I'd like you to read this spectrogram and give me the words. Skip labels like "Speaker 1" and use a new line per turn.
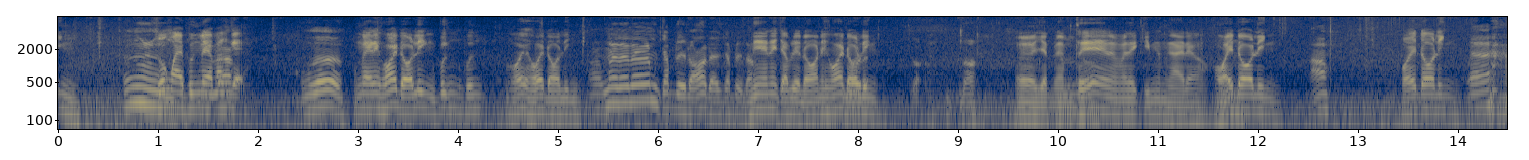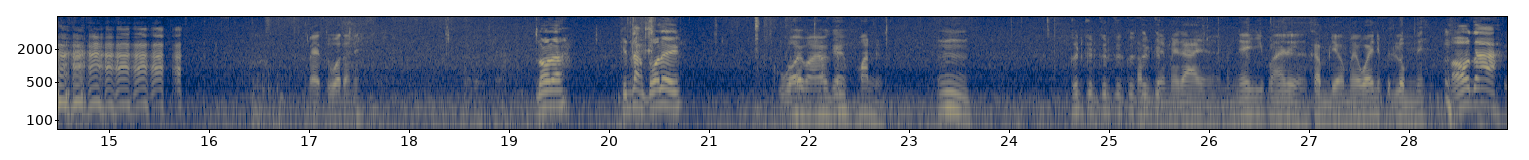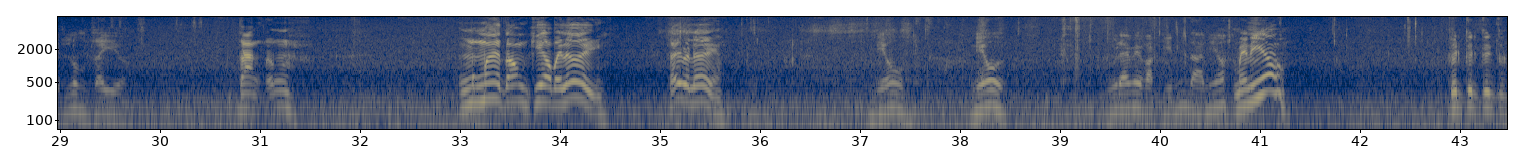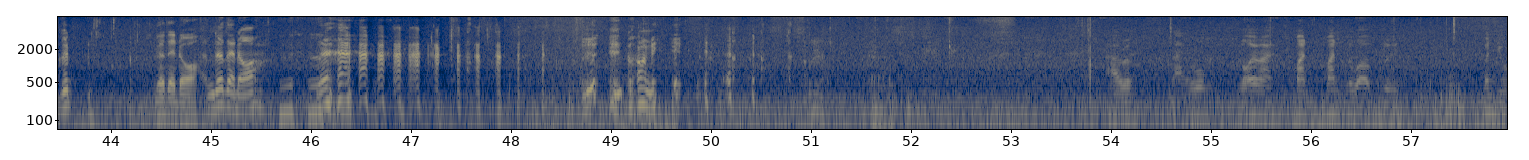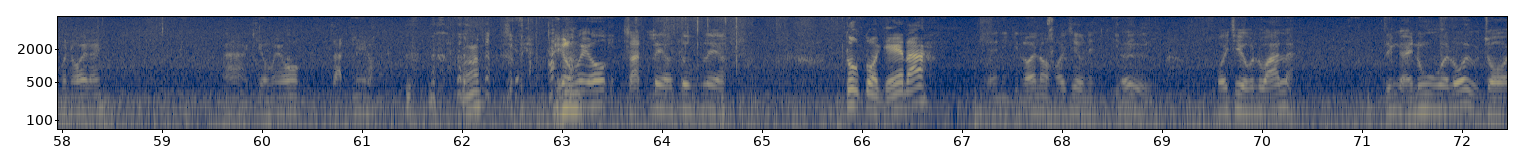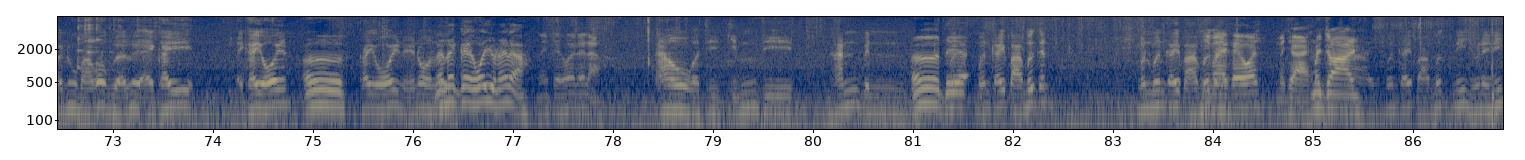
ลิง
อืม
ช่วงใหม่พึ่งแลบังแกะ
เออ
พึ่งในนี่ห้อยดอลิงพึ่งพึ่งห้อยห้อยดอลิง
นั่นนั่นนั่นจับเดือดอเดี๋ยวจับเดือดอ
นี่นี่จับเดี๋ยวดอนี่ห้อยดอลิง
ดอ
เออหยัดแมมเท่ไม่ได้กินกันง่ายแล้วหอยดอลิง
เอา
หอยดอลิง
เออ
แปดตัวตอนนี้
รอเลยกินตั้งตัวเลย
ร้อยมาโอเคมัน
อืมกึดกึดกึดกึดกึดกึด
ทำใจไม่ได้อะมันเยอะยิบไปเลยคำเดียวไม่ไว้นี่เป็นลมนี่
เอาตา
เป็นลุ่มไส้อยู่
ตั้งตรงมึงไม่ต้องเคี่ยวไปเลย ใช้ไปเลย
เหนียวเหนียวดูได้ไม่ฝักกินตาเหนียว
ไม่เหนียวกึดกึดกึดกึดกึด
เหลือแต่ดอ
เดือดแต่ดอกล้องนี่
เอาเลยตายงร้อยมา มัน มันหรือว่าหรือมันอยู่มันน้อยเลยอ่าเกี่ยวไม่ออก สัตว์เลี้ยว
ฮะ
เกี่ยวไม่ออกสัตว์เลี้ยวตุ้มเลี้ยว
ตุกตัวแกนะ
เดี๋ยวนี่กินร้อยเนาะห้อยเชลนี่กิน
เออพอยเชียวมันหวานล่ะ ถึงไอ้นู่ร้อยจอยนู่มาก็เผื่อเลยไอ้ไข่ไอ้ไข่โอ้อย
เออ
ไข่โอ้อยไหนนอน
นั่นนั่นไก่ไว้อยู่ไหนล่ะ
ไม่ใช่ห้อยได้หรอ
เอากะที่กินที่หันเป็น
เออ
เหมื
เตะ
อนเหมือนไก่ป่ามึกกันมันเหมือนไก่ป่ามึ
ไม่
ก
ไม่
ไง
ใครไว้ไม่ใช่
ไม่จ่าย
ใช่ เหมือนไก่ป่ามึกนี่อยู่ในนี้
